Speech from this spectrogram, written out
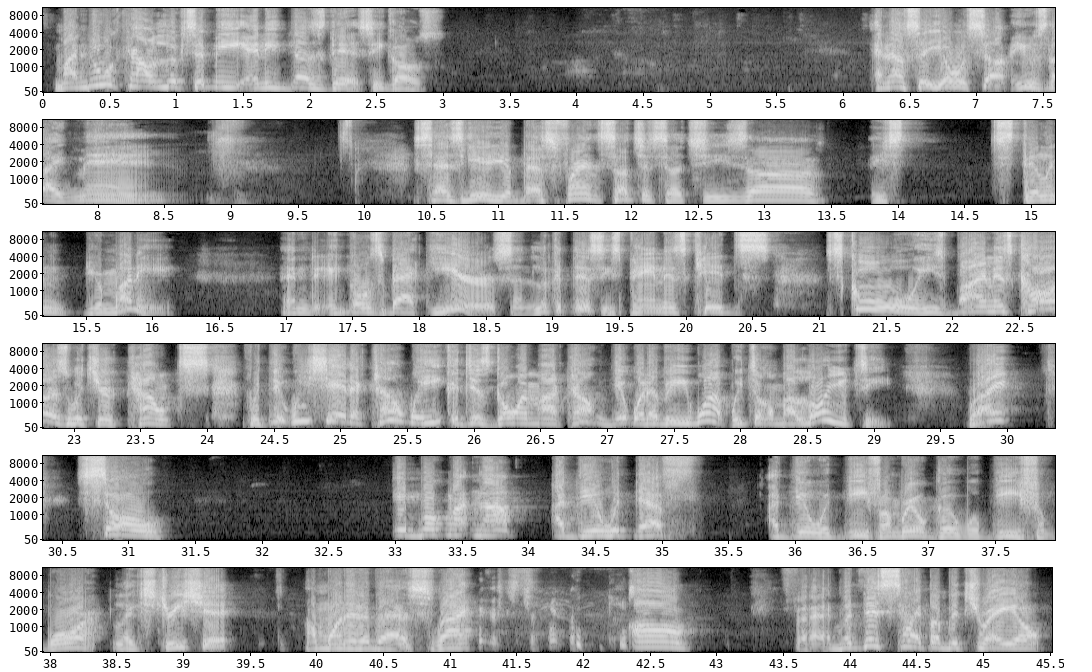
my new account looks at me and he does this. He goes, and I say, yo, what's up? He was like, man, says here your best friend such and such he's uh he's stealing your money and it goes back years. And look at this. He's paying his kids school. He's buying his cars with your accounts. With it we shared an account where he could just go in my account and get whatever he want. We talking about loyalty right? So it broke my now i deal with death. I deal with beef. I'm real good with beef and war like street shit. I'm one of the best, right? um, but this type of betrayal,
